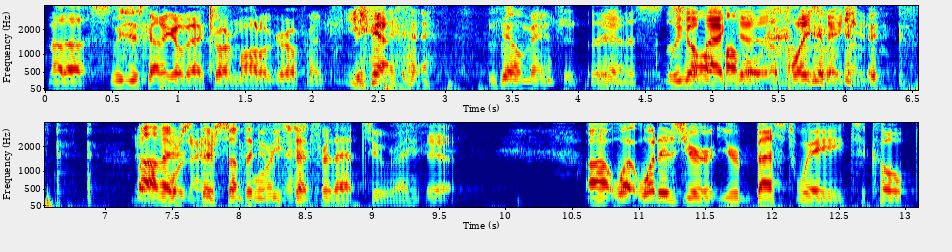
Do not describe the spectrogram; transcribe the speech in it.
Not us. we just got to go back to our model girlfriends. yeah, no mansion. Yeah. this- the we go back to a PlayStation. Well, there's Fortnite. there's something to be said for that too, right? yeah. Uh, what what is your your best way to cope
